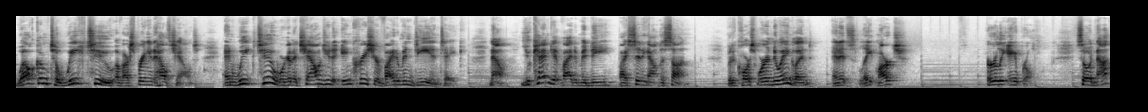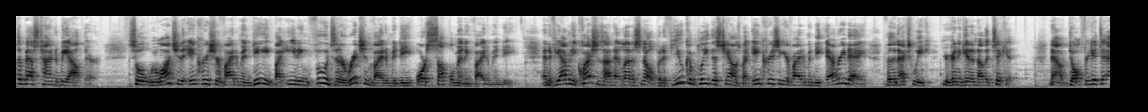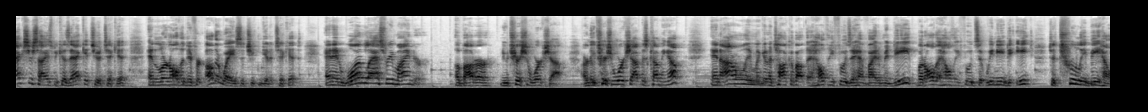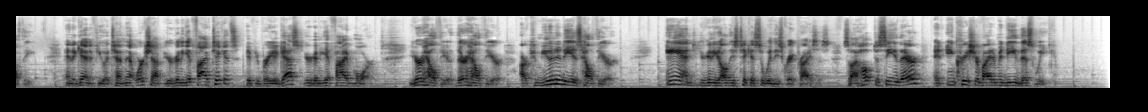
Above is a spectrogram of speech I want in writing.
Welcome to week two of our Spring into Health Challenge. And week two, we're gonna challenge you to increase your vitamin D intake. Now, you can get vitamin D by sitting out in the sun. But of course, we're in New England and it's late March, early April. So not the best time to be out there. So we want you to increase your vitamin D by eating foods that are rich in vitamin D or supplementing vitamin D. And if you have any questions on that, let us know. But if you complete this challenge by increasing your vitamin D every day for the next week, you're gonna get another ticket. Now, don't forget to exercise because that gets you a ticket and learn all the different other ways that you can get a ticket. And then one last reminder, about our nutrition workshop. Our nutrition workshop is coming up, and not only am I going to talk about the healthy foods that have vitamin D, but all the healthy foods that we need to eat to truly be healthy. And again, if you attend that workshop, you're going to get five tickets. If you bring a guest, you're going to get five more. You're healthier, they're healthier, our community is healthier, and you're going to get all these tickets to win these great prizes. So I hope to see you there and increase your vitamin D this week.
